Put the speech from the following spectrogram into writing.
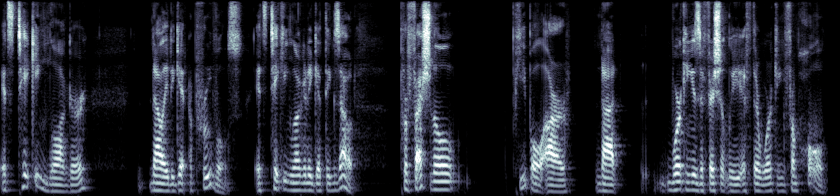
It's taking longer not only to get approvals, it's taking longer to get things out. Professional people are not working as efficiently if they're working from home.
